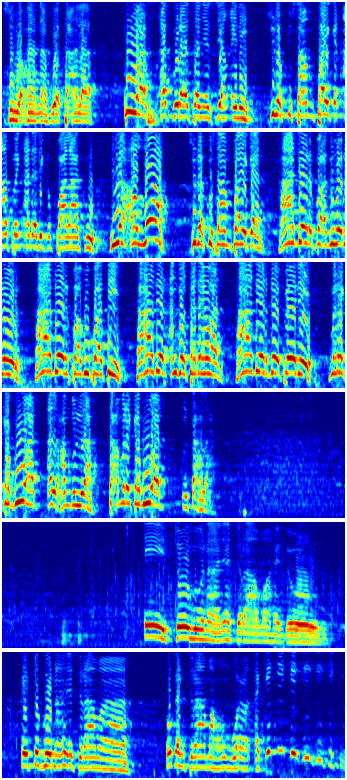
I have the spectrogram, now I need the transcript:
Subhanahu wa taala, puas aku rasanya siang ini sudah kusampaikan apa yang ada di kepalaku. Ya Allah, sudah kusampaikan. Hadir Pak Gubernur, hadir Pak Bupati, hadir anggota dewan, hadir DPD. Mereka buat, alhamdulillah. Tak mereka buat, entahlah. Itu gunanya ceramah itu. Itu gunanya ceramah. Bukan ceramah membuat kiki kiki kiki.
